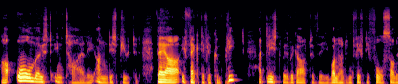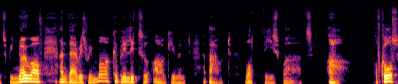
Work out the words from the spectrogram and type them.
are almost entirely undisputed. They are effectively complete, at least with regard to the 154 sonnets we know of, and there is remarkably little argument about what these words are. Of course,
